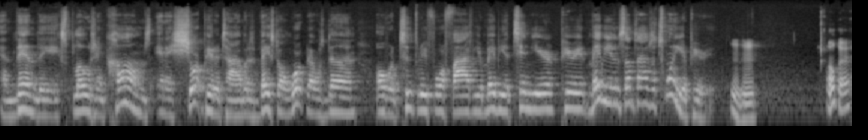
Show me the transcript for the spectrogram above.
And then the explosion comes in a short period of time but it's based on work that was done over two three four five year maybe a 10 year period maybe even sometimes a 20 year period Okay.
